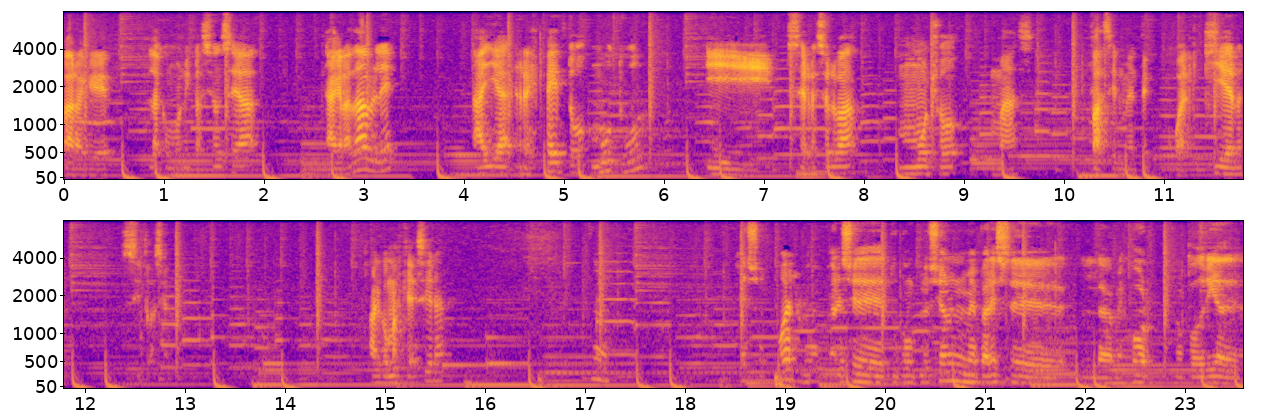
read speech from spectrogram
para que la comunicación sea agradable, haya respeto mutuo y se resuelva mucho más fácilmente cualquier situación. ¿Algo más que decir? Ale? Eso. Bueno, Me parece, tu conclusión me parece la mejor. No podría de-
